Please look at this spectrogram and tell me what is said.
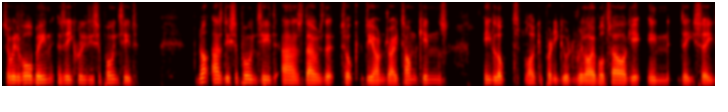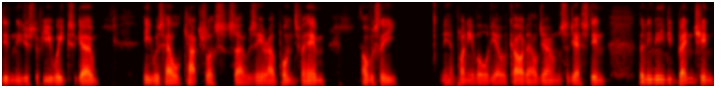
So we'd have all been as equally disappointed. Not as disappointed as those that took DeAndre Thompkins. He looked like a pretty good, reliable target in DC, didn't he, just a few weeks ago? He was held catchless, so zero points for him. Obviously, you know, plenty of audio of Cardale Jones suggesting that he needed benching.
